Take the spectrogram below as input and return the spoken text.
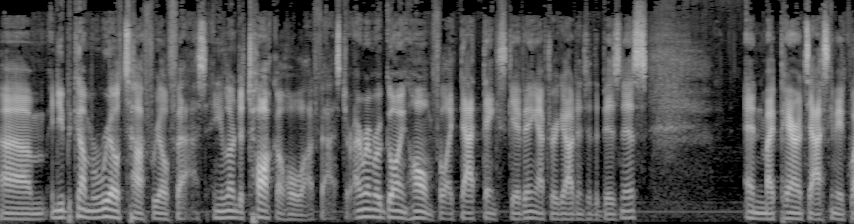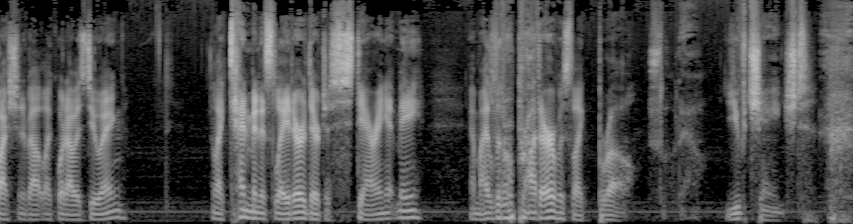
um, and you become real tough real fast, and you learn to talk a whole lot faster. I remember going home for like that Thanksgiving after I got into the business, and my parents asking me a question about like what I was doing, and like ten minutes later, they're just staring at me, and my little brother was like, "Bro, Slow down. you've changed."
